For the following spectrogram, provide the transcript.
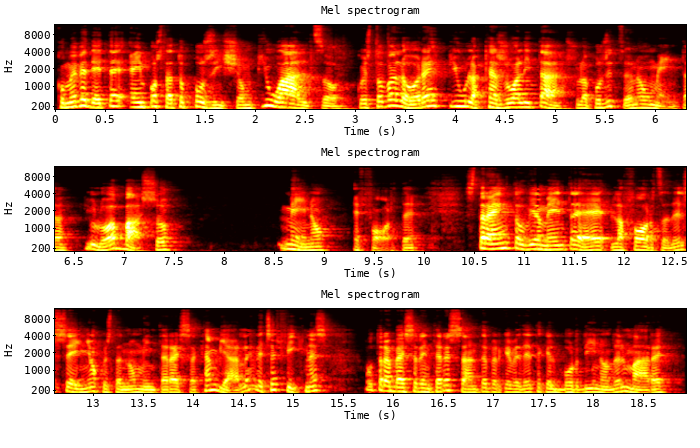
Come vedete è impostato position. Più alzo questo valore più la casualità sulla posizione aumenta. Più lo abbasso meno è forte. Strength ovviamente è la forza del segno questa non mi interessa cambiarla. Invece thickness potrebbe essere interessante perché vedete che il bordino del mare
